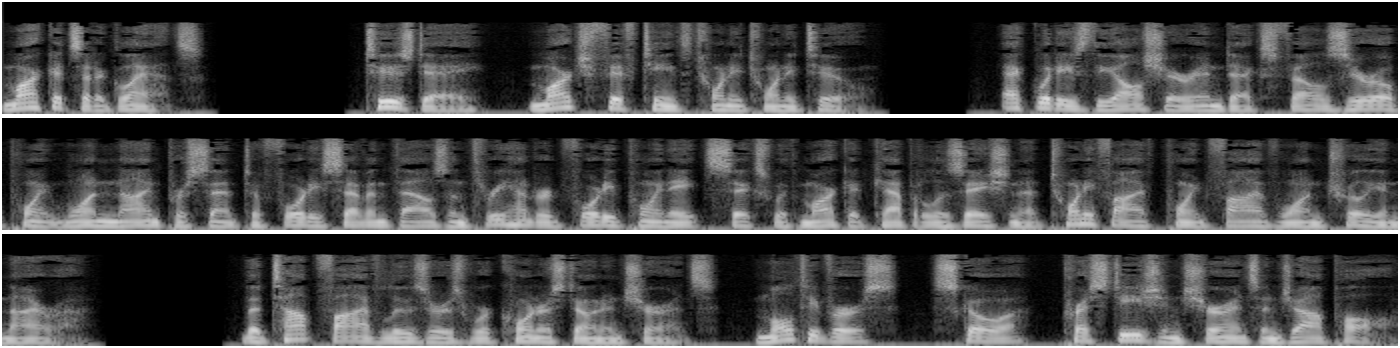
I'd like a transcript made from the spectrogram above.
Markets at a glance. Tuesday, March 15, 2022. Equities The All-Share Index fell 0.19% to 47,340.86 with market capitalization at 25.51 trillion naira. The top 5 losers were Cornerstone Insurance, Multiverse, SCOA, Prestige Insurance and Japaul.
